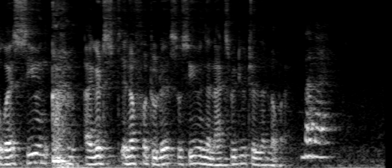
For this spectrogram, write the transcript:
So guys, see you in. I guess enough for today. So see you in the next video. Till then, bye bye. Bye bye.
